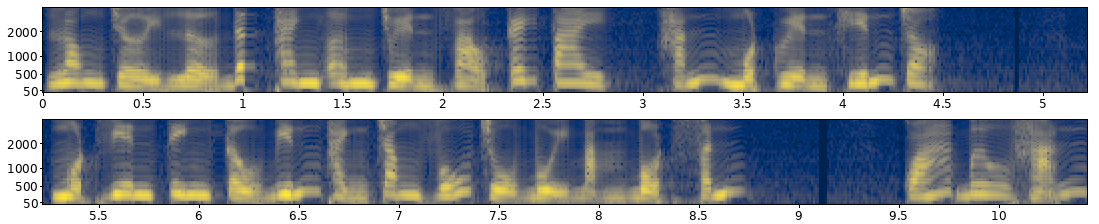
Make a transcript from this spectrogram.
Long trời lở đất thanh âm truyền vào cái tai, hắn một quyền khiến cho. Một viên tinh cầu biến thành trong vũ trụ bụi bặm bột phấn. Quá bưu hãn.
